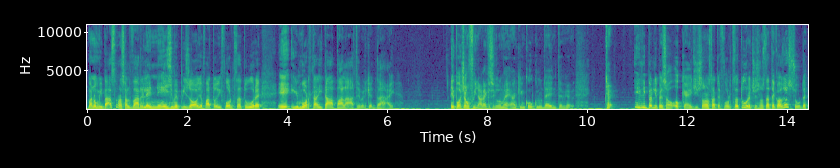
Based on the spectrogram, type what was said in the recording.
ma non mi bastano a salvare l'ennesimo episodio fatto di forzature e immortalità a palate, perché dai. E poi c'è un finale che secondo me è anche inconcludente, perché, cioè, lì per lì pensavo, ok, ci sono state forzature, ci sono state cose assurde,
